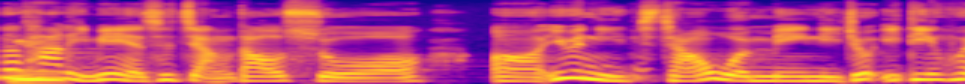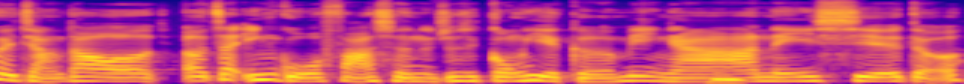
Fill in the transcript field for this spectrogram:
那它里面也是讲到说，呃，因为你讲到文明，你就一定会讲到呃，在英国发生的就是工业革命啊、嗯、那一些的。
